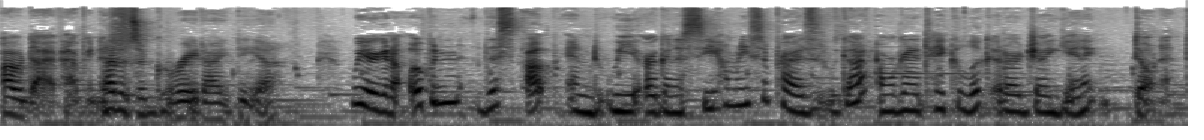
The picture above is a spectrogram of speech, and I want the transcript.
I would die of happiness. That is a great idea. we are gonna open this up and we are gonna see how many surprises we got and we're gonna take a look at our gigantic donut.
